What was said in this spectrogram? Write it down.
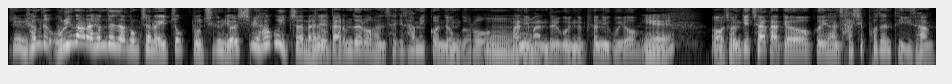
지금 현대 우리나라 현대자동차나 이쪽도 지금 열심히 하고 있잖아요. 네, 나름대로 한 세계 3위권 정도로 음. 많이 만들고 있는 편이고요. 예. 어, 전기차 가격의 한 40% 이상,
